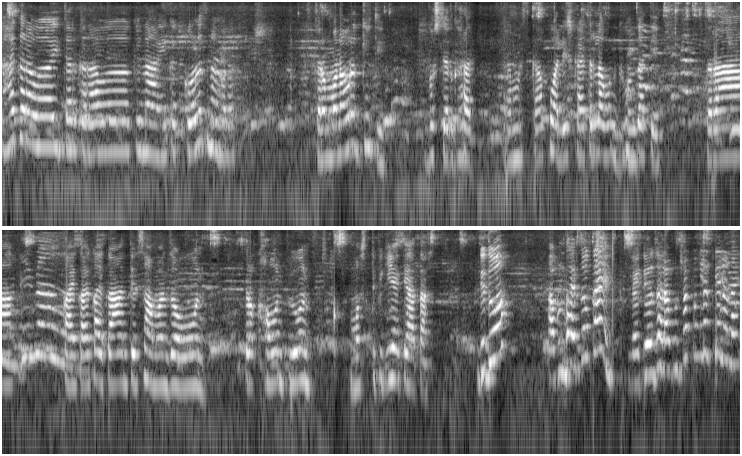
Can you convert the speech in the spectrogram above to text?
काय करावं विचार करावं की नाही काय कळच ना मला. जरा मनावरच घेते. बसल्यात घरात. जरा मस्का पॉलिश काय तर लावून घेऊन जाते. जरा काय काय काय काय आणते? सामान जाऊन. जरा खाऊन पिऊन मस्तपैकी येते आता. दिदू आपण बाहेर जाऊ काय? लय दिवस झाला आपण शॉपिंगलाच केलं नाही.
